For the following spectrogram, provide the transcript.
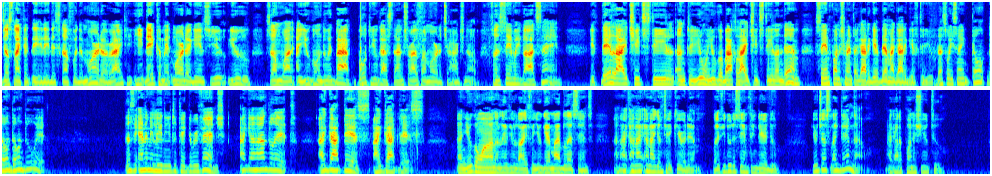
Just like the, the, the stuff with the murder, right? He, they commit murder against you, you, someone, and you going to do it back. Both of you got stand trial for a murder charge now. So the same way God's saying. If they lie, cheat, steal unto you, and you go back, lie, cheat, steal on them, same punishment I gotta give them, I gotta give to you. That's what he's saying. Don't, don't, don't do it. There's the enemy leading you to take the revenge. I can handle it. I got this. I got this. And you go on and live your life and you get my blessings. And I and I and I can take care of them. But if you do the same thing they do, you're just like them now. I gotta punish you too.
